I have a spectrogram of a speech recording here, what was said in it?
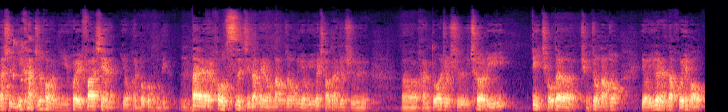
但是一看之后你会发现有很多共同点。在后四集的内容当中，有一个桥段就是，呃，很多就是撤离地球的群众当中，有一个人的回眸，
